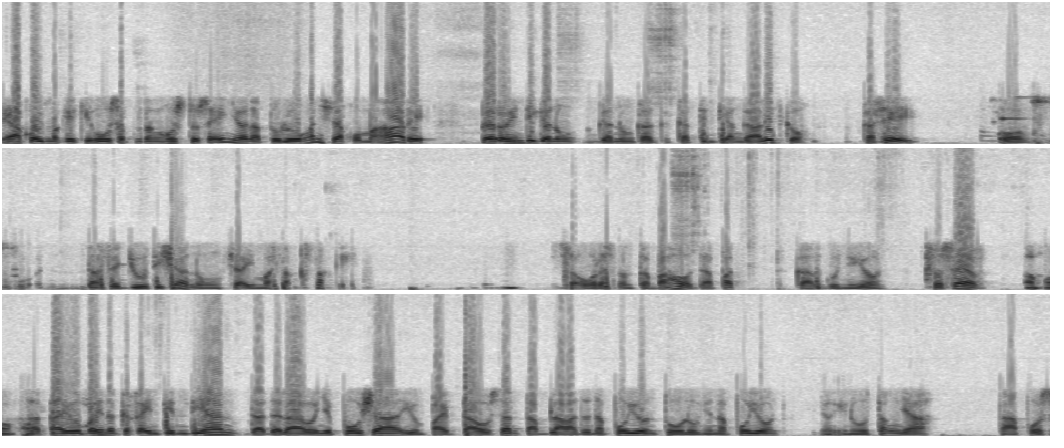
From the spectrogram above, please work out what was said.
Eh ako'y makikiusap ng husto sa inyo na tulungan siya kung maaari pero hindi ganun kag- katindi ang galit ko. Kasi o nasa duty siya nung siya ay masaksak eh. Sa oras ng trabaho, dapat cargo niyo yon. So sir, Opo, opo. Ah, tayo ba'y nagkakaintindihan? Dadalawin niyo po siya, yung 5,000, tablado na po yun, tulong niyo na po yun, yung inutang niya. Tapos,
